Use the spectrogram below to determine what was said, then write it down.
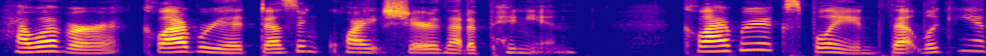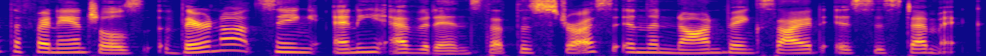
However, Calabria doesn't quite share that opinion. Calabria explained that looking at the financials, they're not seeing any evidence that the stress in the non bank side is systemic.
